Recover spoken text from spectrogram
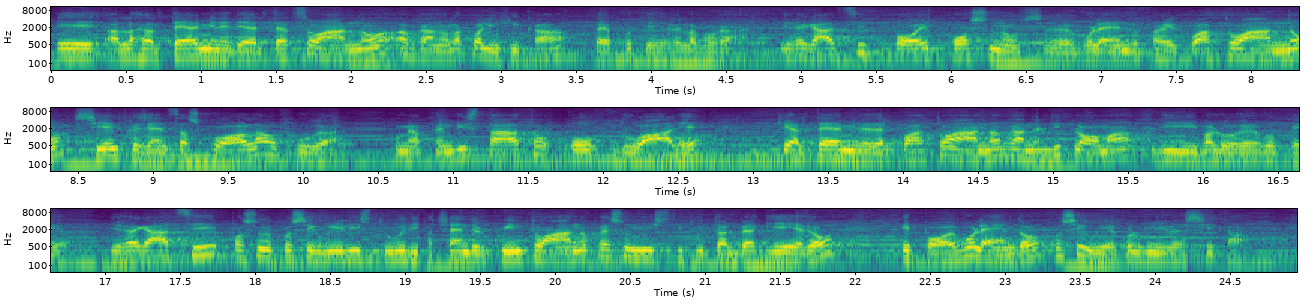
e al termine del terzo anno avranno la qualifica per poter lavorare. I ragazzi poi possono, volendo, fare il quarto anno sia in presenza a scuola oppure come apprendistato o duale che al termine del quarto anno avranno il diploma di valore europeo. I ragazzi possono proseguire gli studi facendo il quinto anno presso un istituto alberghiero e poi volendo proseguire con l'università.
